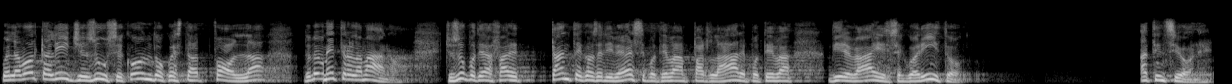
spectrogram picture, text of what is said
Quella volta lì Gesù, secondo questa folla, doveva mettere la mano. Gesù poteva fare tante cose diverse, poteva parlare, poteva dire vai, sei guarito. Attenzione,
